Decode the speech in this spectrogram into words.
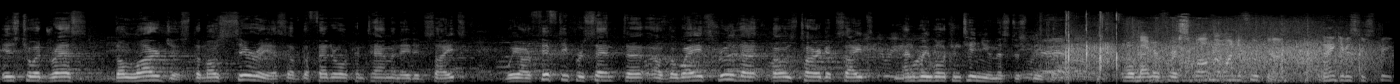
is to address the largest, the most serious of the federal contaminated sites. We are 50% uh, of the way through the, those target sites, and we will continue, Mr. Speaker. Member for Esquimalt, Fuca. Thank you, Mr. Speaker.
